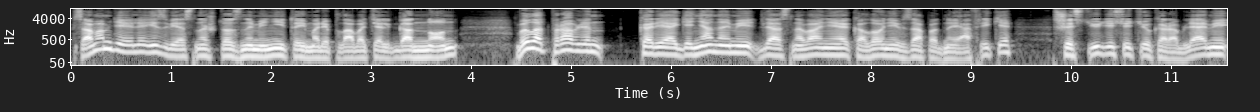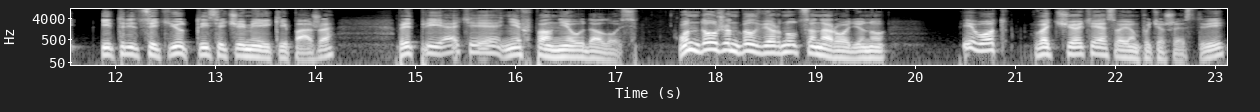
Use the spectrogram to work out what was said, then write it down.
В самом деле известно, что знаменитый мореплаватель Ганнон был отправлен кориагенянами для основания колоний в Западной Африке с 60 кораблями и 30 тысячами экипажа, предприятие не вполне удалось. Он должен был вернуться на родину. И вот в отчете о своем путешествии,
